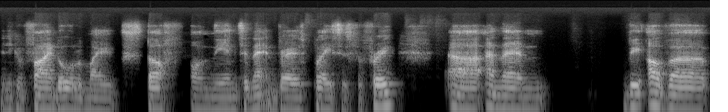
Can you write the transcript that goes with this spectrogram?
And you can find all of my stuff on the internet in various places for free. Uh, and then the other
